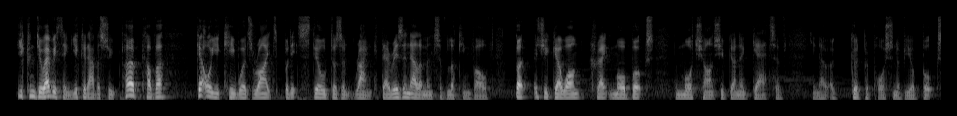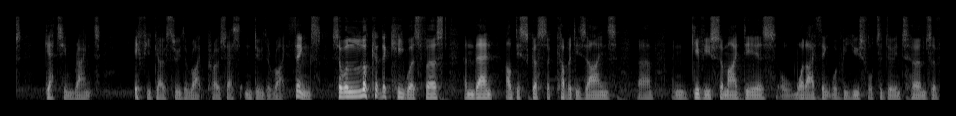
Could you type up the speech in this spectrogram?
you can do everything. You could have a superb cover, get all your keywords right, but it still doesn't rank. There is an element of luck involved. But as you go on, create more books, the more chance you're going to get of, you know, a good proportion of your books getting ranked if you go through the right process and do the right things. So we'll look at the keywords first and then I'll discuss the cover designs um, and give you some ideas or what I think would be useful to do in terms of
